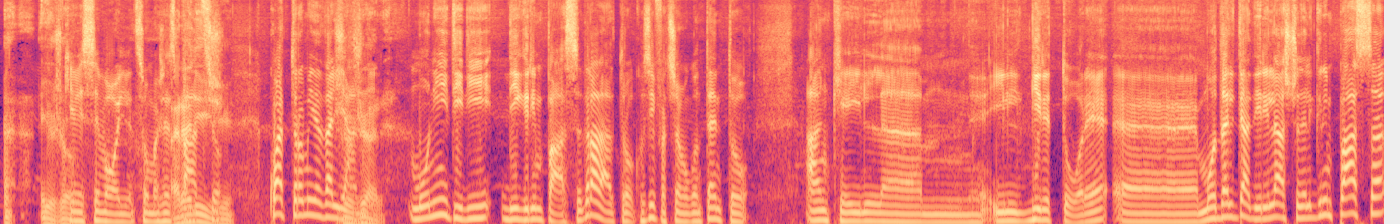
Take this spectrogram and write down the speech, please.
Eh, io chi c'ho avesse voglia insomma c'è a spazio. Radici. 4.000 italiani Ciociare. muniti di, di Green Pass. Tra l'altro così facciamo contento anche il, ehm, il direttore. Eh, modalità di rilascio del Green Pass.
